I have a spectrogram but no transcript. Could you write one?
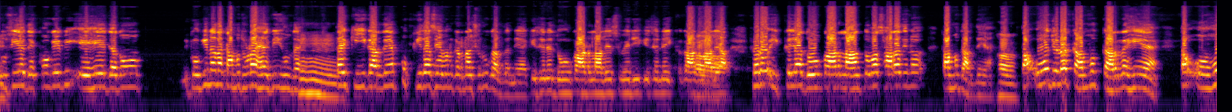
ਤੁਸੀਂ ਇਹ ਦੇਖੋਗੇ ਵੀ ਇਹ ਜਦੋਂ ਕਿਉਂਕਿ ਇਹਨਾਂ ਦਾ ਕੰਮ ਥੋੜਾ ਹੈਵੀ ਹੁੰਦਾ ਤਾਂ ਇਹ ਕੀ ਕਰਦੇ ਆ? ਭੁੱਕੀ ਦਾ ਸੇਵਨ ਕਰਨਾ ਸ਼ੁਰੂ ਕਰ ਦਿੰਦੇ ਆ। ਕਿਸੇ ਨੇ ਦੋ ਕਾਰਡ ਲਾ ਲਏ ਸਵੇਰੀ ਕਿਸੇ ਨੇ ਇੱਕ ਕਾਰਡ ਲਾ ਲਿਆ। ਫਿਰ ਉਹ ਇੱਕ ਜਾਂ ਦੋ ਕਾਰਡ ਲਾਉਣ ਤੋਂ ਬਾਅਦ ਸਾਰਾ ਦਿਨ ਕੰਮ ਕਰਦੇ ਆ। ਤਾਂ ਉਹ ਜਿਹੜਾ ਕੰਮ ਕਰ ਰਹੇ ਆ ਤਾਂ ਉਹ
